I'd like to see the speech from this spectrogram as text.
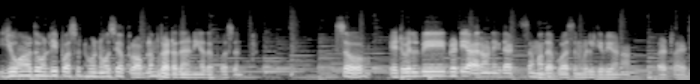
you are the only person who knows your problem better than any other person. So it will be pretty ironic that some other person will give you an answer right?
